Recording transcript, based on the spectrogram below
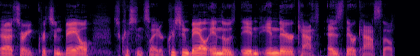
uh, sorry, Christian Bale, it's Christian Slater, Christian Bale in those in in their cast as their cast though.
